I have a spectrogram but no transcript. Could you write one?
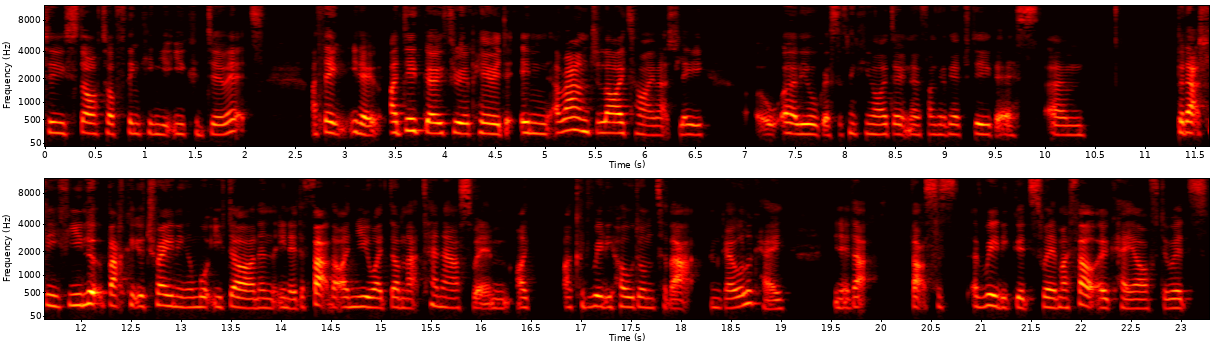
to start off thinking you, you could do it. I think you know I did go through a period in around July time, actually, early August, of thinking, oh, I don't know if I'm going to be able to do this. Um, but actually, if you look back at your training and what you've done, and you know the fact that I knew I'd done that ten hour swim, I I could really hold on to that and go, well, okay, you know, that that's a, a really good swim. I felt okay afterwards.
